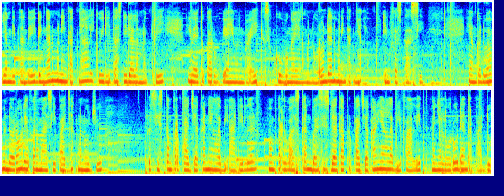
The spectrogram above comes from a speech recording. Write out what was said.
yang ditandai dengan meningkatnya likuiditas di dalam negeri, nilai tukar rupiah yang membaik, suku bunga yang menurun, dan meningkatnya investasi. Yang kedua, mendorong reformasi pajak menuju ke sistem perpajakan yang lebih adil dan memperluaskan basis data perpajakan yang lebih valid, menyeluruh, dan terpadu.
